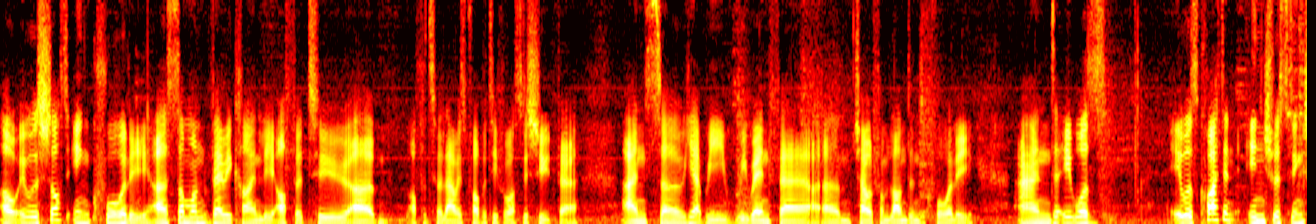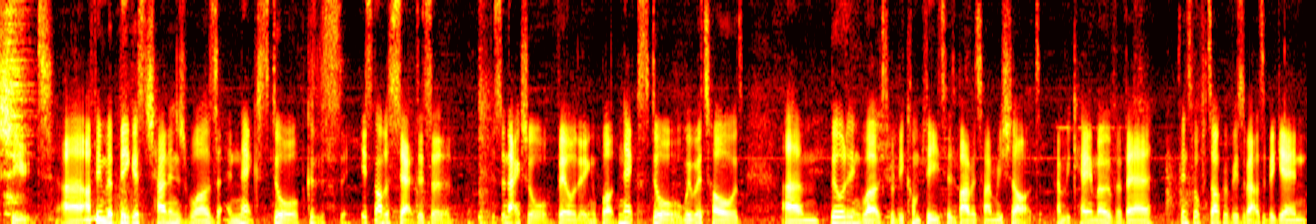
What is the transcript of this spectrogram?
Oh, it was shot in Crawley. Uh, someone very kindly offered to um, offered to allow his property for us to shoot there, and so yeah, we, we went there, um, travelled from London to Crawley, and it was it was quite an interesting shoot. Uh, I think the biggest challenge was next door because it's, it's not a set; it's a it's an actual building. But next door, we were told um, building works would be completed by the time we shot, and we came over there. Principal photography was about to begin.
